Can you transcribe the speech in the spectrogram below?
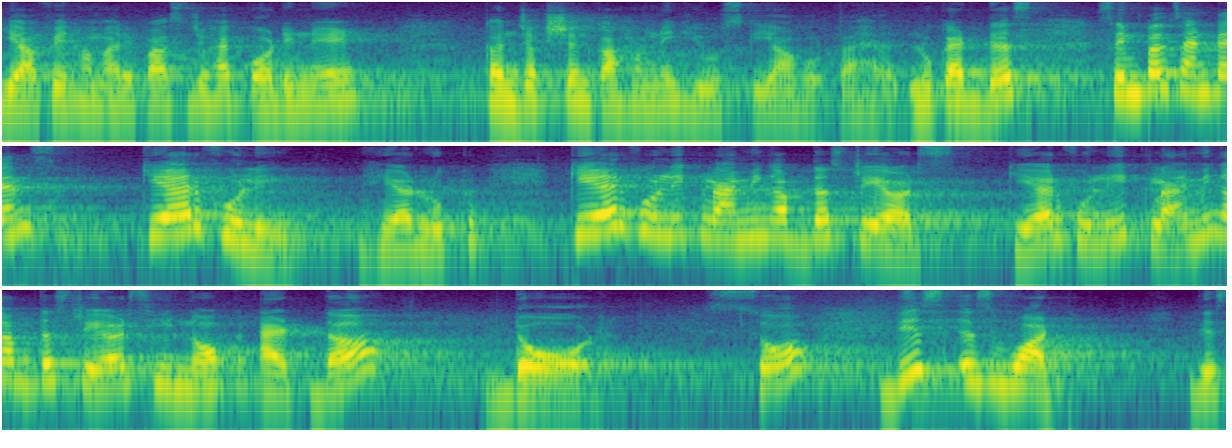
या फिर हमारे पास जो है कोऑर्डिनेट कंजक्शन का हमने यूज़ किया होता है। Look at this simple sentence carefully here look carefully climbing up the stairs carefully climbing up the stairs he knock at the door. So, this is what? This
